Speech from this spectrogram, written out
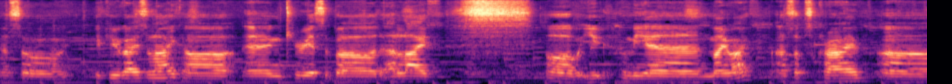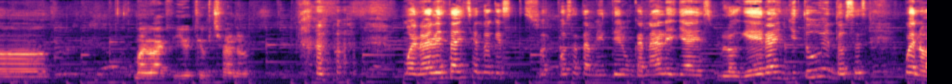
Uh, so if you guys like uh, and curious about a life of you, me and my wife, uh, subscribe uh, my wife YouTube channel. Bueno, él está diciendo que su esposa también tiene un canal, ella es bloguera en YouTube, entonces, bueno,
